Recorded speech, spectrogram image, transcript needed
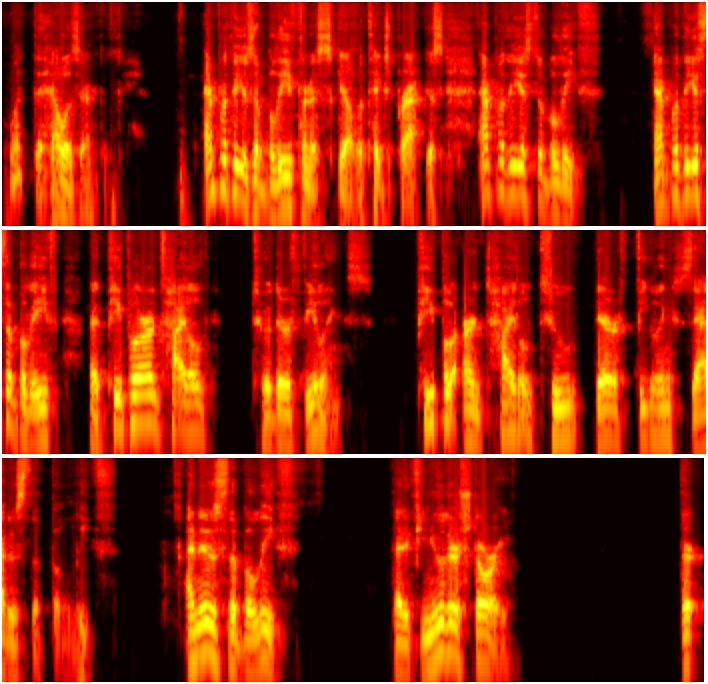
what the hell is empathy? Empathy is a belief and a skill. It takes practice. Empathy is the belief. Empathy is the belief that people are entitled to their feelings. People are entitled to their feelings. That is the belief. And it is the belief that if you knew their story, their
